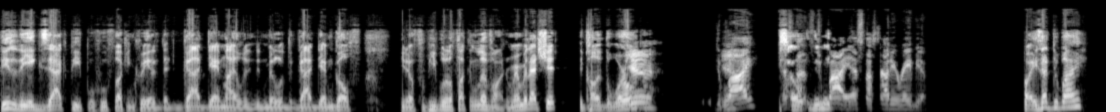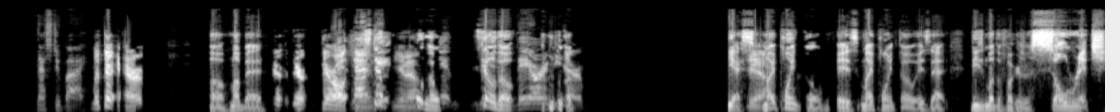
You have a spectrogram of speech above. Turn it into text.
these are the exact people who fucking created that goddamn island in the middle of the goddamn Gulf, you know, for people to fucking live on. Remember that shit? They call it the world. Yeah, Dubai. That's So not they make- Dubai. That's not Saudi Arabia. oh, is that Dubai? That's Dubai. but they're Arab. Oh, my bad. They're they're, they're all That- kin, that- you know. Still though, It- Still, they, though, they are indeed look, Arab. Yes. Yeah. My point though is my point though is that these motherfuckers are so rich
